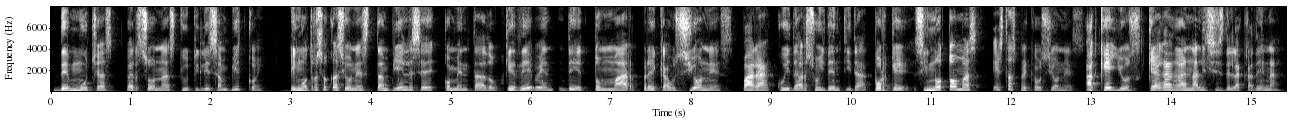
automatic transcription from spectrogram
de muchas personas que utilizan Bitcoin. En otras ocasiones también les he comentado que deben de tomar precauciones para cuidar su identidad, porque si no tomas estas precauciones, aquellos que hagan análisis de la cadena,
